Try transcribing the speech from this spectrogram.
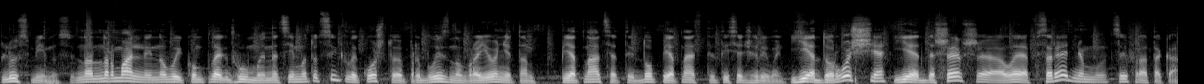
плюс-мінус. Нормальний новий комплект гуми на ці мотоцикли коштує приблизно в районі там 15 до 15 тисяч гривень. Є дорожче, є дешевше, але в середньому цифра така.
